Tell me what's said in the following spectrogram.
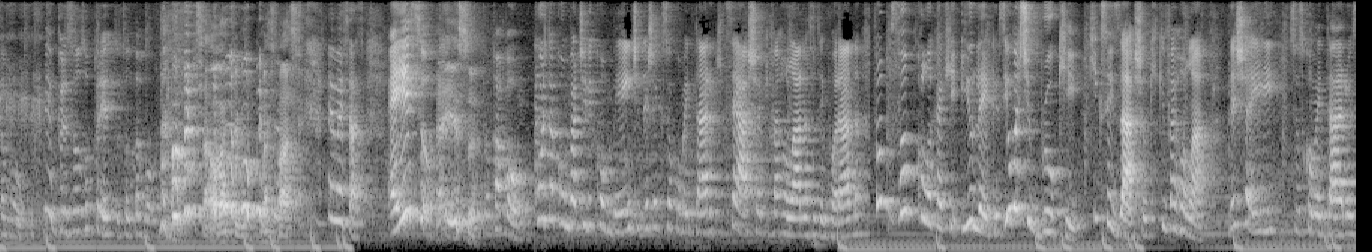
tá bom. É, por isso eu uso preto, então tá bom. Tá ótimo, mais fácil. É mais fácil. É isso? É isso. Então tá bom. Curta, compartilhe, comente, deixa aqui seu comentário. O que, que você acha que vai rolar nessa temporada? Vamos, vamos colocar aqui. E o Lakers? E o Westbrook? O que, que vocês acham? O que, que vai rolar? Deixa aí seus comentários.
